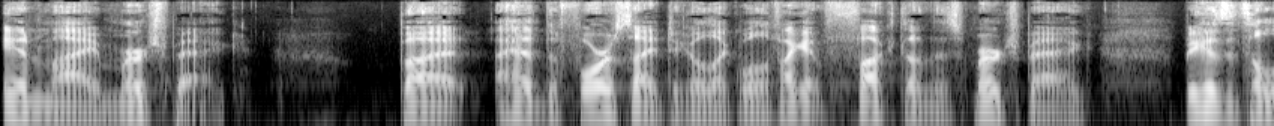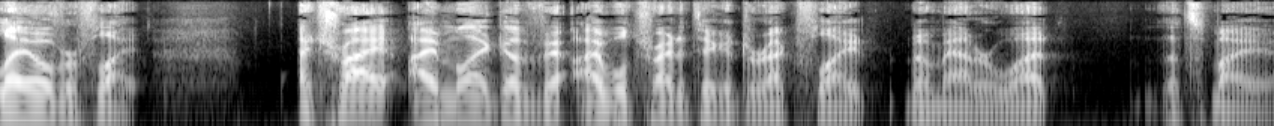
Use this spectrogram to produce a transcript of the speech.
in my merch bag but I had the foresight to go like, well, if I get fucked on this merch bag, because it's a layover flight, I try. I'm like a. I will try to take a direct flight no matter what. That's my.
